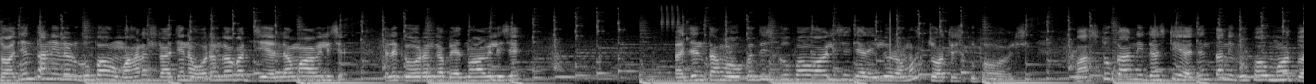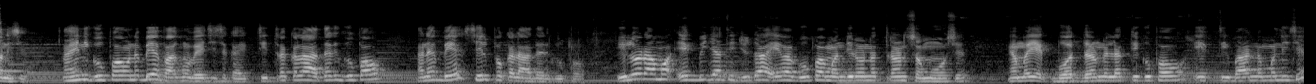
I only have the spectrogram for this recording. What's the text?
તો અજંતા અને ઇલોરા ગુફાઓ મહારાષ્ટ્ર રાજ્યના ઔરંગાબાદ જિલ્લામાં આવેલી છે. એટલે કે ઔરંગાબાદમાં આવેલી છે. અજંતામાં ઓગણત્રીસ ગુફાઓ આવેલી છે, જ્યારે ઇલોરામાં ચોત્રીસ ગુફાઓ આવેલી છે. વાસ્તુકાળની દ્રષ્ટિએ અજંતાની ગુફાઓ મહત્વની છે. અહીંની ગુફાઓને બે ભાગમાં વહેંચી શકાય. ચિત્રકલા આધારિત ગુફાઓ અને બે શિલ્પકલા આધારિત ગુફાઓ. ઇલોરામાં એકબીજાથી જુદા એવા ગુફા મંદિરોના ત્રણ સમૂહો છે. એમાં એક બૌદ્ધ ધર્મને લગતી ગુફાઓ એકથી બાર નંબરની છે.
